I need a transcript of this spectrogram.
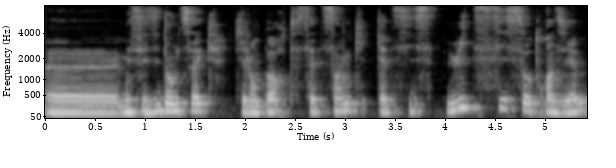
Euh, mais c'est Zidansek qui l'emporte, 7-5, 4-6, 8-6 au troisième,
